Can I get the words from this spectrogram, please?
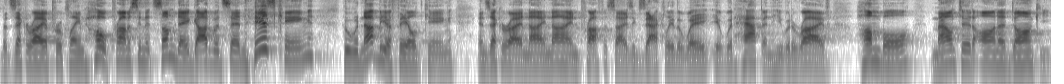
But Zechariah proclaimed hope, promising that someday God would send his king, who would not be a failed king. And Zechariah 9 9 prophesies exactly the way it would happen. He would arrive humble, mounted on a donkey.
